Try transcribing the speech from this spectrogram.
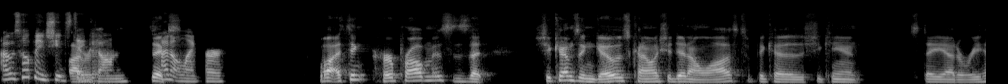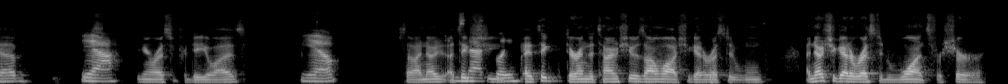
I was hoping she'd stay gone. six. I don't like her. Well, I think her problem is is that she comes and goes kind of like she did on Lost because she can't stay out of rehab. Yeah. Getting arrested for DUIs. Yep. So I know I think Exactly. she I think during the time she was on Lost, she got arrested. I know she got arrested once for sure.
